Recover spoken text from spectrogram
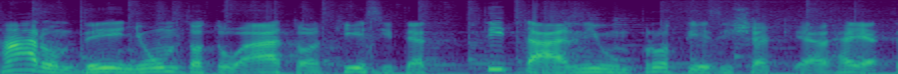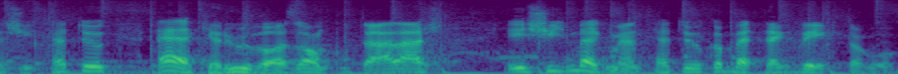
3D nyomtató által készített titánium protézisekkel helyettesíthetők, elkerülve az amputálást, és így megmenthetők a beteg végtagok.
